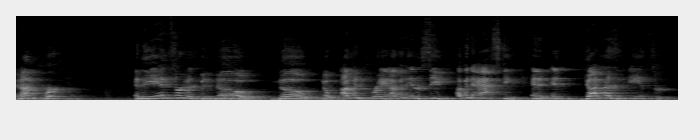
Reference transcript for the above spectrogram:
and I'm hurting. And the answer has been no, no, no. I've been praying, I've been interceding, I've been asking, and, and God hasn't answered.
